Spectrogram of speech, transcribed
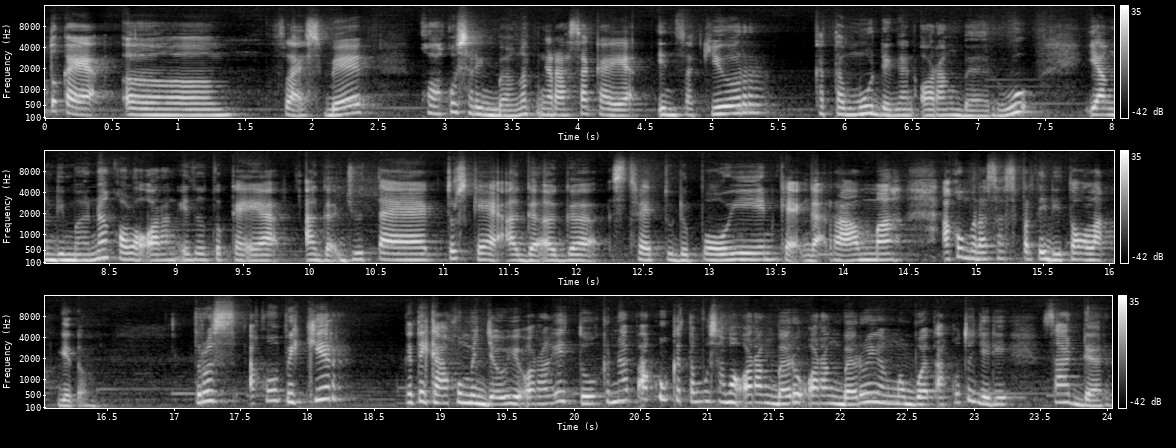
tuh kayak um, flashback, kok aku sering banget ngerasa kayak insecure ketemu dengan orang baru yang di mana kalau orang itu tuh kayak agak jutek, terus kayak agak-agak straight to the point, kayak nggak ramah, aku merasa seperti ditolak gitu. Terus aku pikir ketika aku menjauhi orang itu, kenapa aku ketemu sama orang baru, orang baru yang membuat aku tuh jadi sadar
